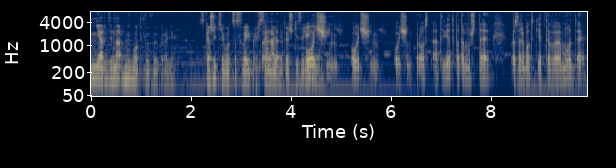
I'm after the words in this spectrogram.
неординарный мод вы выбрали? Скажите вот со своей профессиональной э, точки зрения. Очень, очень, очень прост ответ, потому что в разработке этого мода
